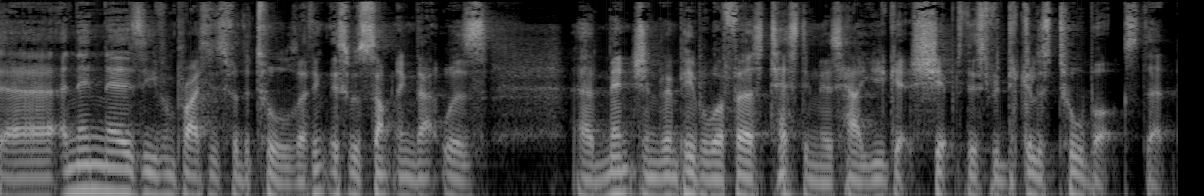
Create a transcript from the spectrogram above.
uh, and then there's even prices for the tools. I think this was something that was uh, mentioned when people were first testing this, how you get shipped this ridiculous toolbox that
